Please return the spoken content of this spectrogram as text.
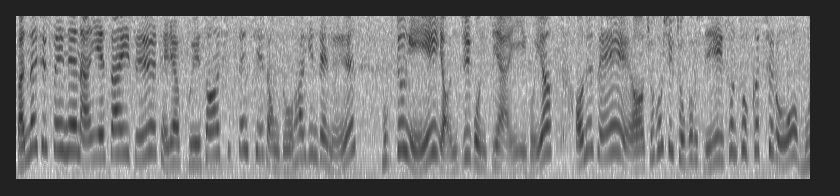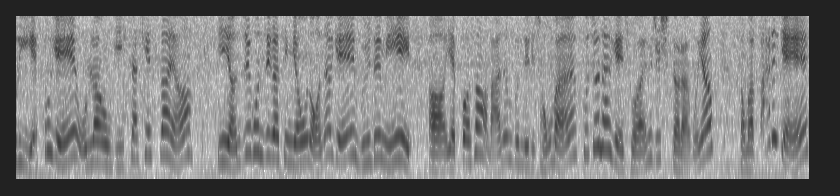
만나실 수 있는 아이의 사이즈 대략 9에서 10cm 정도 확인되는 묵둥이 연지곤지 아이이고요. 어느새 어, 조금씩 조금씩 손톱 끝으로 물이 예쁘게 올라오기 시작했어요. 이 연지곤지 같은 경우는 워낙에 물듬이 어, 예뻐서 많은 분들이 정말 꾸준하게 좋아해 주시더라고요. 정말 빠르게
